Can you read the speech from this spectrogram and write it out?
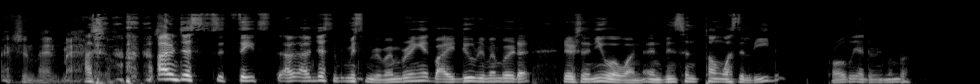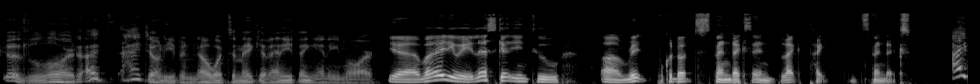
Action Man Max. I'm just states. I'm just misremembering it, but I do remember that there's a newer one, and Vincent Tong was the lead. Probably, I don't remember. Good lord, I I don't even know what to make of anything anymore. Yeah, but anyway, let's get into um, red polka dot spandex and black tight spandex. I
